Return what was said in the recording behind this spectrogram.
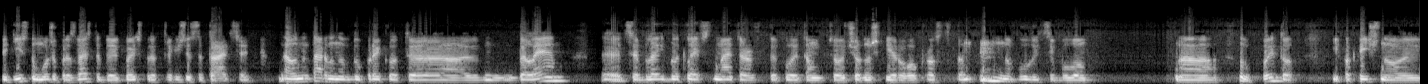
Це дійсно може призвести до якоїсь катастрофічної ситуації. Елементарно наведу приклад е, БЛМ. Е, Це Black Lives Matter, коли там цього чорношкірого просто там на вулиці було е, ну, вбито, і фактично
